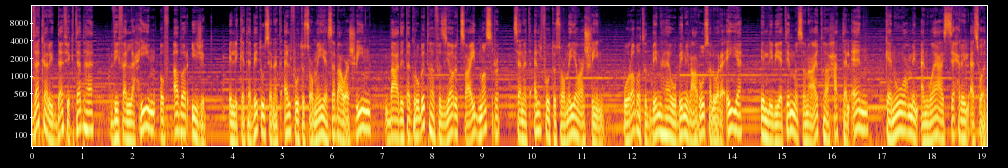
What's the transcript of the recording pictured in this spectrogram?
ذكرت ده في كتابها The Fellahin of Upper Egypt اللي كتبته سنة 1927 بعد تجربتها في زيارة صعيد مصر سنة 1920 وربطت بينها وبين العروسة الورقية اللي بيتم صناعتها حتى الآن كنوع من أنواع السحر الأسود.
